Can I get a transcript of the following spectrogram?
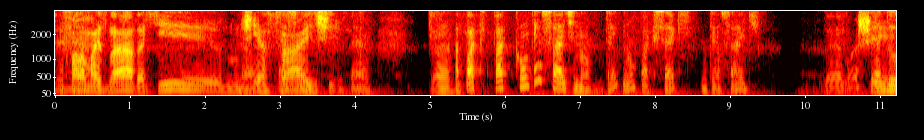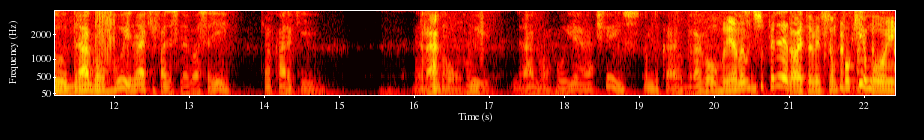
Não é. fala mais nada aqui, não, não tinha é site. É é. A PAC, PACCOM tem um site, não? Não tem? Não, PACSEC não tem um site? É, eu não achei. É do Dragon Rui, não é que faz esse negócio aí? Que é o cara que Dragon. Rui. Dragon Rui, é, acho que é isso o nome do cara. O Dragon Rui é nome Sim. de super-herói também, isso é um Pokémon, hein?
